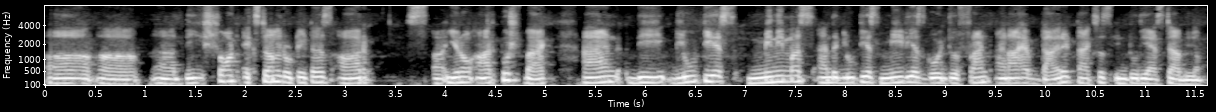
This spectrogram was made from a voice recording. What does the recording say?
uh, uh, uh, the short external rotators are uh, you know are pushed back and the gluteus minimus and the gluteus medius go into the front and i have direct access into the acetabulum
